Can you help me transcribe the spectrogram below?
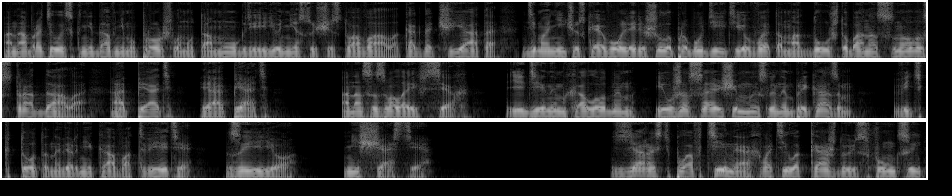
Она обратилась к недавнему прошлому, тому, где ее не существовало, когда чья-то демоническая воля решила пробудить ее в этом аду, чтобы она снова страдала. Опять и опять. Она созвала их всех. Единым, холодным и ужасающим мысленным приказом, ведь кто-то наверняка в ответе за ее несчастье. Ярость Плавтины охватила каждую из функций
